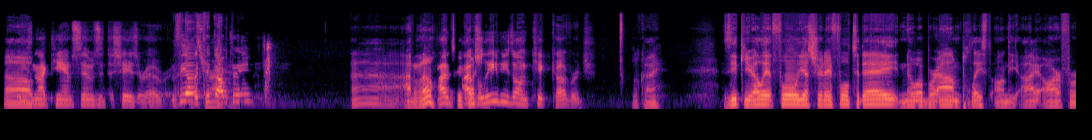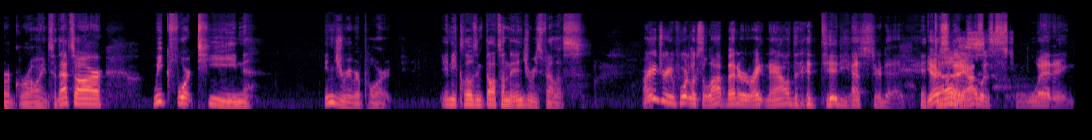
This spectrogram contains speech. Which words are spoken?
uh, Um, he's not Cam Sims and Deshazor Everett. is he on the That's kickoff right. team? uh, I don't know. I, That's a good I believe he's on kick coverage. Okay. Ezekiel Elliott full yesterday, full today. Noah Brown placed on the IR for a groin. So that's our week 14 injury report. Any closing thoughts on the injuries, fellas? Our injury report looks a lot better right now than it did yesterday. It yesterday does. I was sweating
